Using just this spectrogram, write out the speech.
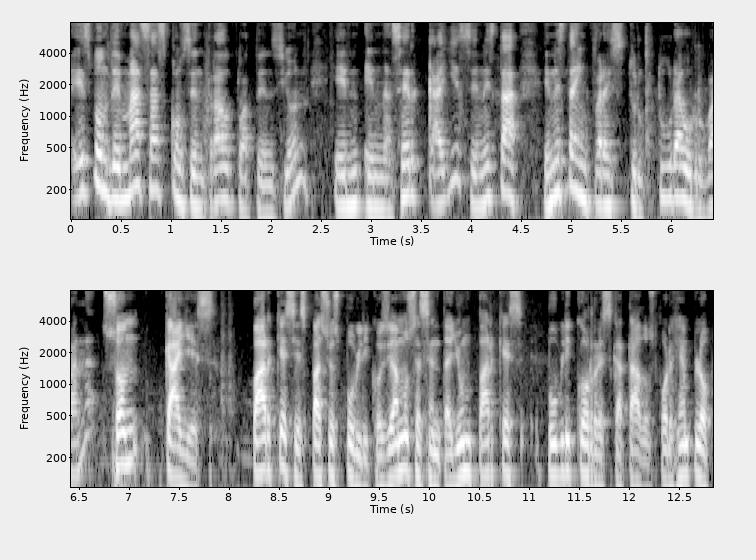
es donde más has concentrado tu atención en, en, hacer calles, en esta, en esta infraestructura urbana. Son calles, parques y espacios públicos. Llevamos 61 parques públicos rescatados. Por ejemplo,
